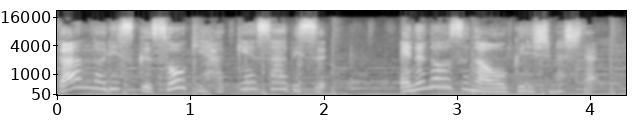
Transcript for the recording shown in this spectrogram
がんのリスク早期発見サービス N ノーズがお送りしました。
